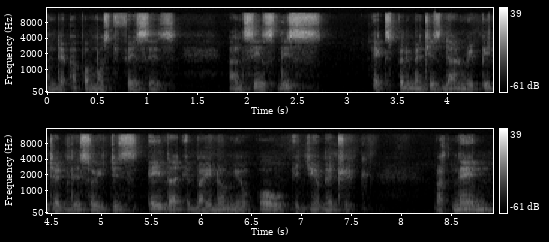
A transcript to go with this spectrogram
on the uppermost faces. And since this experiment is done repeatedly, so it is either a binomial or a geometric. But then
